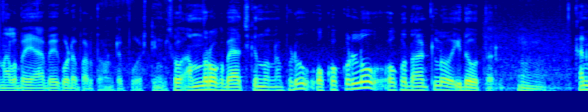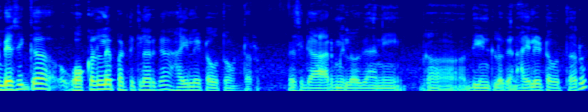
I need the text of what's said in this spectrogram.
నలభై యాభై కూడా పడుతూ ఉంటాయి పోస్టింగ్ సో అందరూ ఒక బ్యాచ్ కింద ఉన్నప్పుడు ఒక్కొక్కళ్ళు ఒక దాంట్లో ఇది అవుతారు కానీ బేసిక్గా ఒకళ్ళే పర్టికులర్గా హైలైట్ అవుతూ ఉంటారు. బేసిక్గా ఆర్మీలో కానీ దీంట్లో కానీ హైలైట్ అవుతారు.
